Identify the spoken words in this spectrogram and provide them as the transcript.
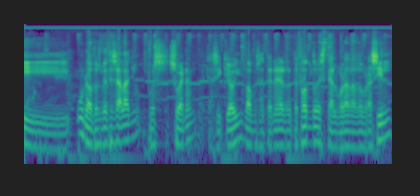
Y una o dos veces al año, pues suenan. Así que hoy vamos a tener de fondo este Alborada do Brasil.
